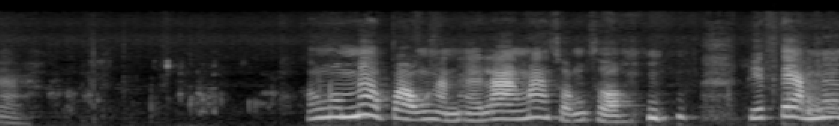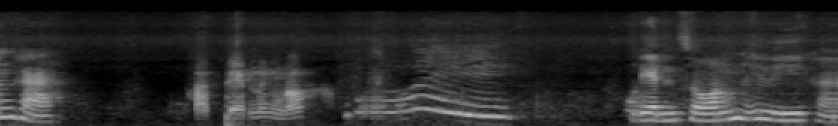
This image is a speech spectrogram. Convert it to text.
ค่ะ ของนมแมวเป่าหันไหลางมาสองสองพิษแต้มหนึงค่ะผัดเต็มหนึ่งเนาะโอ้ย เด่นสองอีหลีค่ะ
